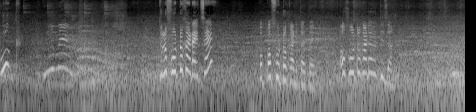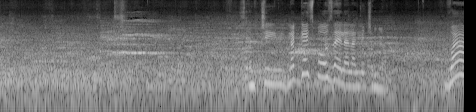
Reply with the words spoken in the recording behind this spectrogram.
बुक तुला फोटो काढायचा आहे पप्पा फोटो काढतात आहे. ओ फोटो काढा तिचा. आमची लगेच पोज द्यायला लागली चिमणू वा.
